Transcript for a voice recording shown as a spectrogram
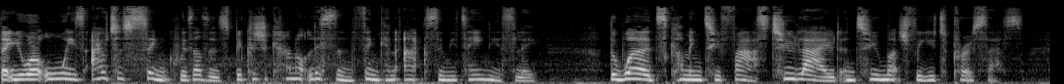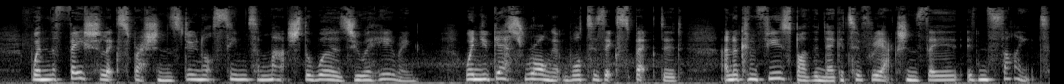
That you are always out of sync with others because you cannot listen, think, and act simultaneously the words coming too fast, too loud, and too much for you to process. When the facial expressions do not seem to match the words you are hearing. When you guess wrong at what is expected and are confused by the negative reactions they incite.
